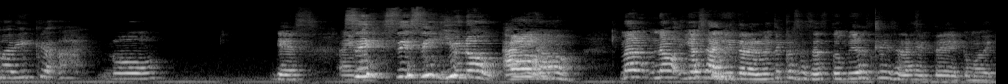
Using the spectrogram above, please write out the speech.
marica, ay, no. yes. I know. Sí, sí, sí, you know. I Oh. know. Man, no, y o sea, literalmente cosas estúpidas que dice la gente como de,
